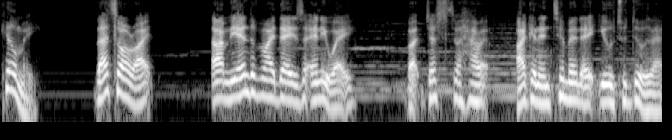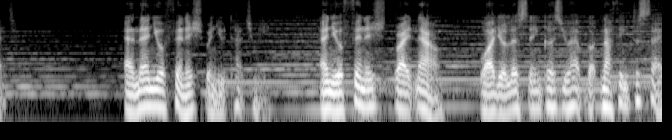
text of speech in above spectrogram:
kill me. That's all right. I'm the end of my days anyway, but just to have it, I can intimidate you to do that. And then you're finished when you touch me. And you're finished right now while you're listening because you have got nothing to say.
